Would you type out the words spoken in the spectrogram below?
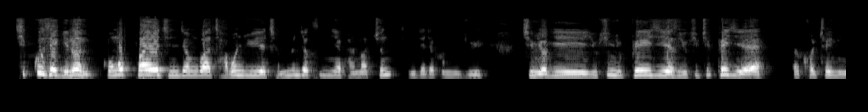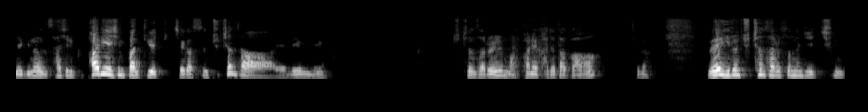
19세기는 공업화의 진정과 자본주의의 전문적 승리에 발맞춘 경제적 합리주의. 지금 여기 66페이지에서 67페이지에 걸쳐 있는 얘기는 사실 그 파리의 심판 뒤에 제가 쓴 추천사의 내용이에요. 추천사를 막판에 가져다가 제가 왜 이런 추천사를 썼는지 지금,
